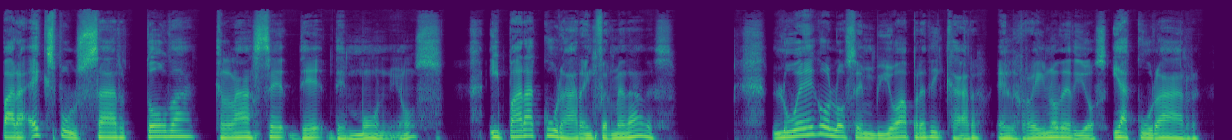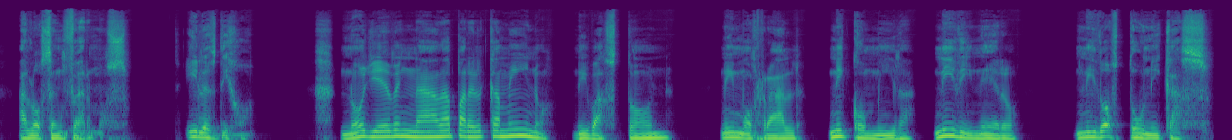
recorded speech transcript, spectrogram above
para expulsar toda clase de demonios y para curar enfermedades. Luego los envió a predicar el reino de Dios y a curar a los enfermos. Y les dijo, no lleven nada para el camino, ni bastón, ni morral, ni comida, ni dinero, ni dos túnicas.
